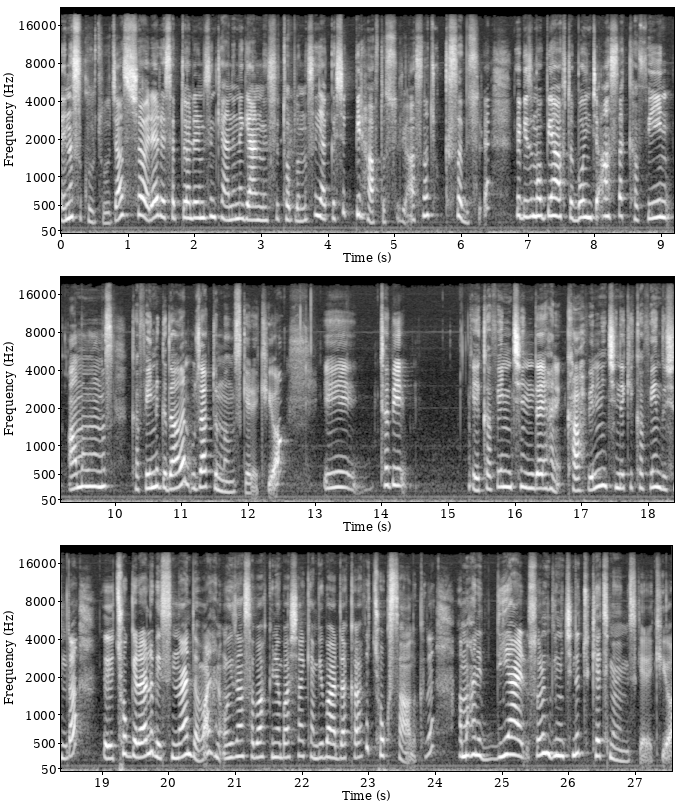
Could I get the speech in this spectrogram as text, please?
E, nasıl kurtulacağız? Şöyle reseptörlerimizin kendine gelmesi, toplaması yaklaşık bir hafta sürüyor. Aslında çok kısa bir süre. Ve bizim o bir hafta boyunca asla kafein almamamız, kafeinli gıdadan uzak durmamız gerekiyor. E, tabii e, kafein içinde hani kahvenin içindeki kafein dışında e, çok yararlı besinler de var. Hani o yüzden sabah güne başlarken bir bardak kahve çok sağlıklı. Ama hani diğer sorun gün içinde tüketmememiz gerekiyor.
